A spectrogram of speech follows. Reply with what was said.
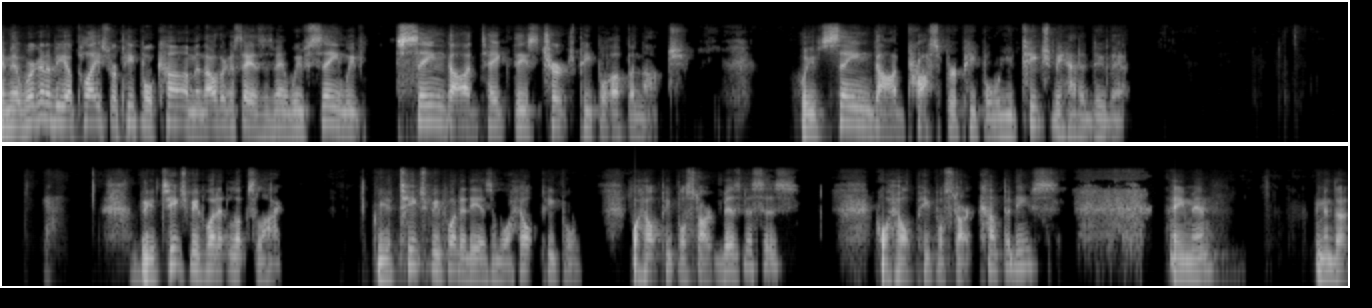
Amen. We're going to be a place where people come, and all they're going to say is, is, "Man, we've seen, we've seen God take these church people up a notch. We've seen God prosper people. Will you teach me how to do that? Will you teach me what it looks like? Will you teach me what it is, and will help people will help people start businesses, will help people start companies. Amen. I mean, the,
